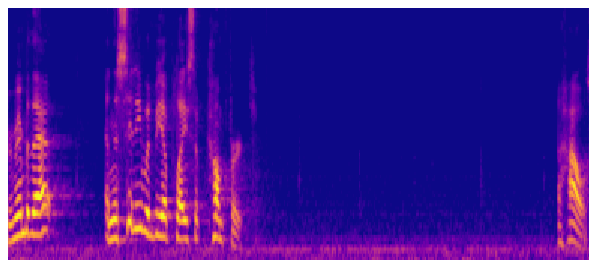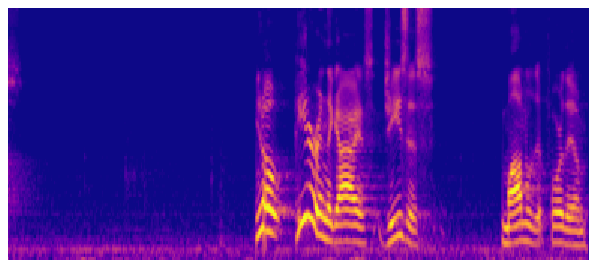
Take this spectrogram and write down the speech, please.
Remember that? And the city would be a place of comfort. a house. You know, Peter and the guys, Jesus modeled it for them.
